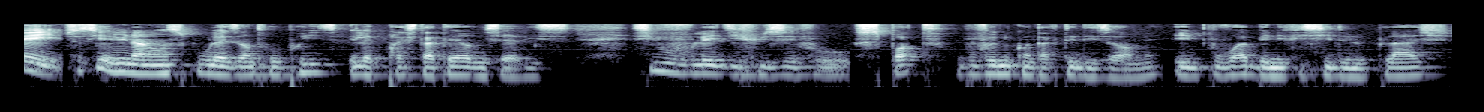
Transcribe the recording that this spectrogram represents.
Hey, ceci est une annonce pour les entreprises et les prestataires de services. Si vous voulez diffuser vos spots, vous pouvez nous contacter désormais et pouvoir bénéficier de nos plages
